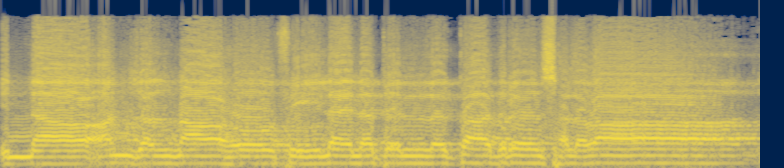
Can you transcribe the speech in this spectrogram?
انا انزلناہ فی لیلت القدر صلوات۔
